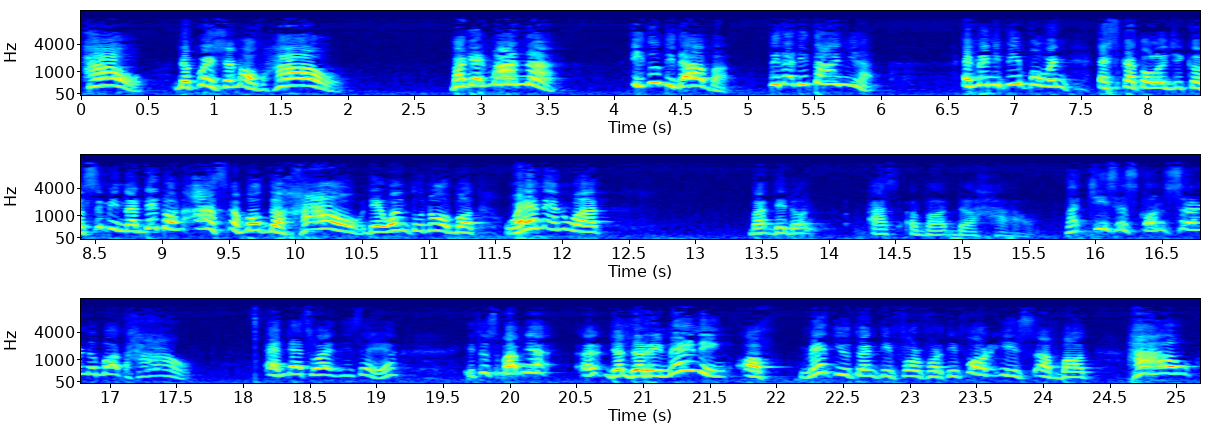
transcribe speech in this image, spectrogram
How? The question of how. Bagaimana? Itu tidak apa? Tidak ditanya. And many people when eschatological seminar, they don't ask about the how. They want to know about when and what, but they don't ask about the how. But Jesus concerned about how. And that's why he say ya. Itu sebabnya uh, the, the remaining of Matthew 24, 44 is about how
